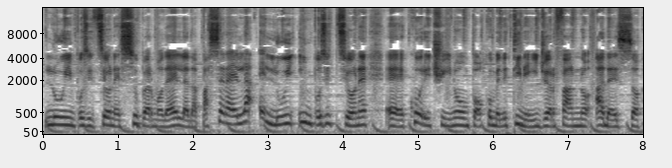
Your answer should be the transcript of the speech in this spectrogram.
lui in posizione supermodella da passerella e lui in posizione eh, cuoricino un po' come le teenager fanno adesso.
